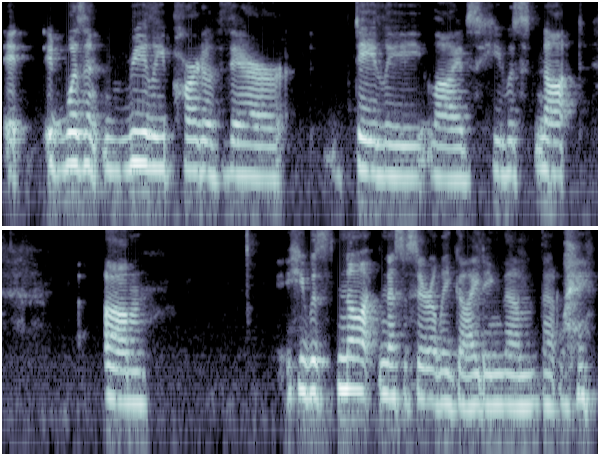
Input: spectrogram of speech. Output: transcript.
it it wasn't really part of their daily lives. He was not um he was not necessarily guiding them that way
